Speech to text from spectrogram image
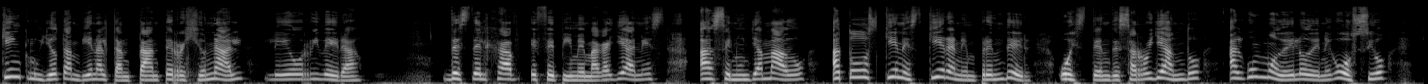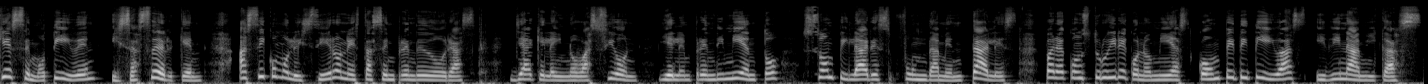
que incluyó también al cantante regional Leo Rivera. Desde el Hub FPIME Magallanes hacen un llamado a todos quienes quieran emprender o estén desarrollando algún modelo de negocio que se motiven y se acerquen, así como lo hicieron estas emprendedoras, ya que la innovación y el emprendimiento son pilares fundamentales para construir economías competitivas y dinámicas.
